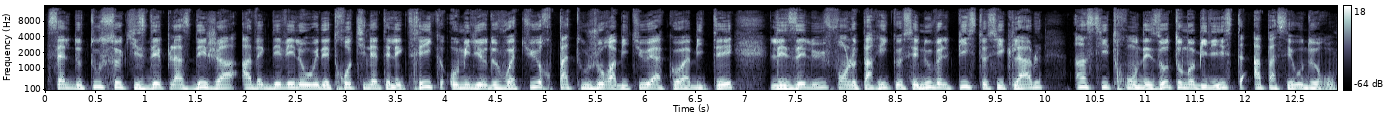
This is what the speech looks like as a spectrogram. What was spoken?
celle de tous ceux qui se déplacent déjà avec des vélos et des trottinettes électriques au milieu de voitures pas toujours habituées à cohabiter. Les élus font le pari que ces nouvelles pistes cyclables inciteront des automobilistes à passer aux deux roues.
